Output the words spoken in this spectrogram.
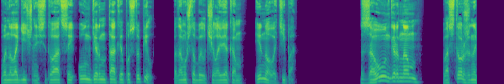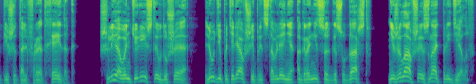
В аналогичной ситуации Унгерн так и поступил, потому что был человеком иного типа. За Унгерном, восторженно пишет Альфред Хейдак, шли авантюристы в душе, люди, потерявшие представление о границах государств, не желавшие знать пределов.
